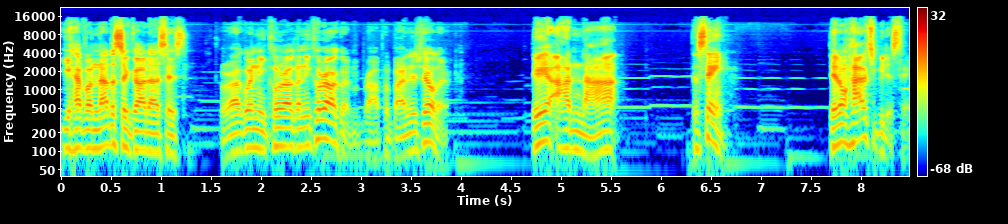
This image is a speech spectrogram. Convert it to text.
you have another cigar that says Nicaraguan, Nicaraguan, Nicaraguan, wrapper, binder, filler. They are not the same. They don't have to be the same.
